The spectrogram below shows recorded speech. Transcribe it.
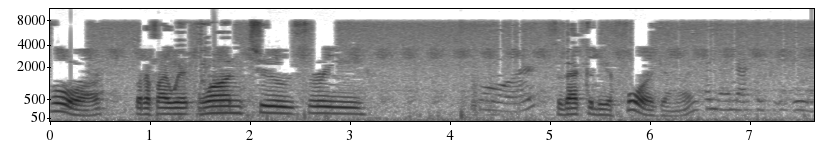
four, but if I went one, two, three, Four, so that could be a four again, right? and then that could be eight.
